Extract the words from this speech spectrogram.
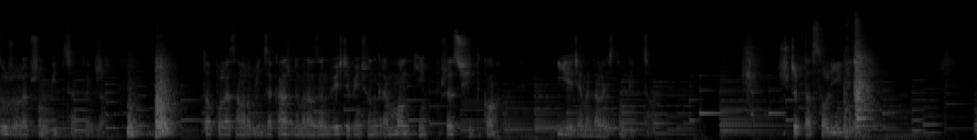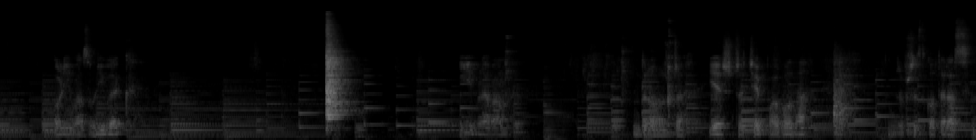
dużo lepszą pizzę, także to polecam robić za każdym razem 250 g mąki przez sitko i jedziemy dalej z tą pizzą. Szczypta soli, oliwa z oliwek i wlewam drożdże. Jeszcze ciepła woda. Także wszystko teraz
